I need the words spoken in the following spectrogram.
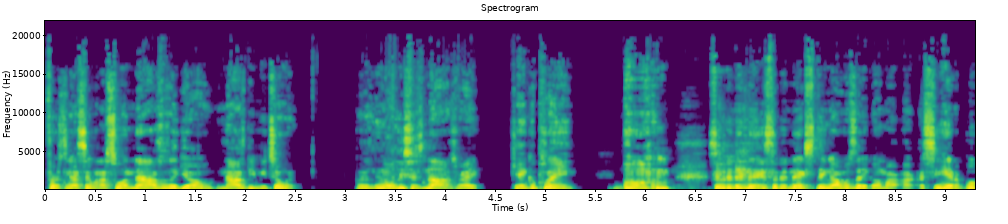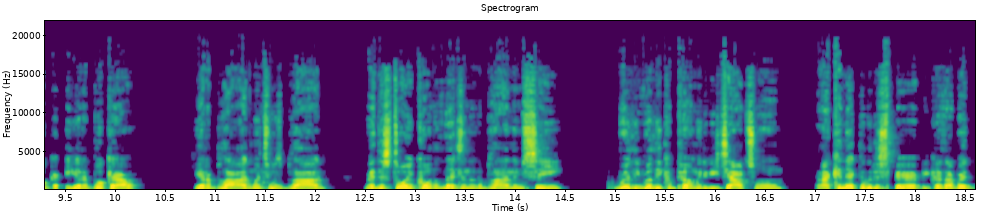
First thing I said when I saw Nas, I was like, yo, Nas beat me to it. But you know, at least it's Nas, right? Can't complain. Um, so then the next, so the next thing I was like, um, I, I seen he had a book, he had a book out, he had a blog, went to his blog, read the story called The Legend of the Blind MC. Really, really compelled me to reach out to him. And I connected with his spirit because I read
